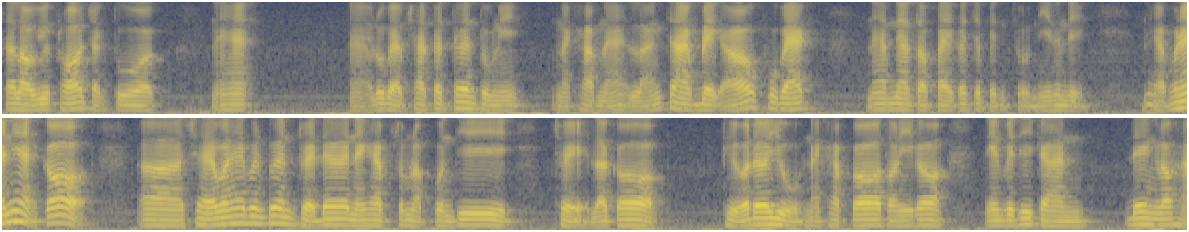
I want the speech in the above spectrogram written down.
ถ้าเราวิเคราะห์จากตัวนะฮะรูปแบบชาร์ตแพทเทิร์นตรงนี้นะครับนะ หลังจาก breakout pullback นะครับแนวต่อไปก็จะเป็นโซนนี้นั่นเองนะครับเพราะฉะนั้นเนี่ยก็ แชร์ไว้ให้เพื่อนๆเทรดเดอร์นะครับสำหรับคนที่เทรดแล้วก็ถือออเดอร์อยู่นะครับก็ตอนนี้ก็เน้นไปที่การเด้งแล้วหา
